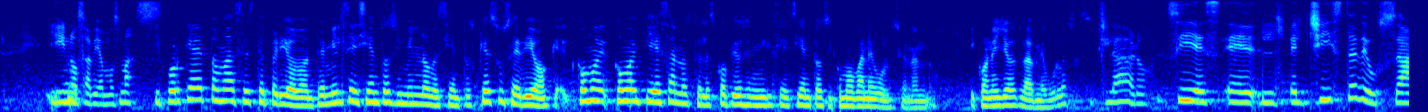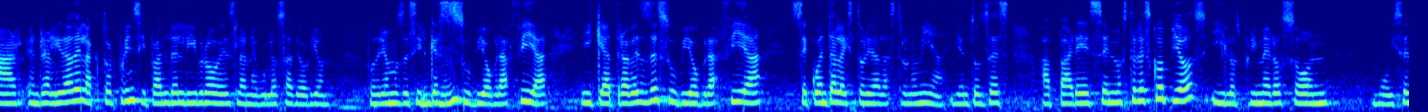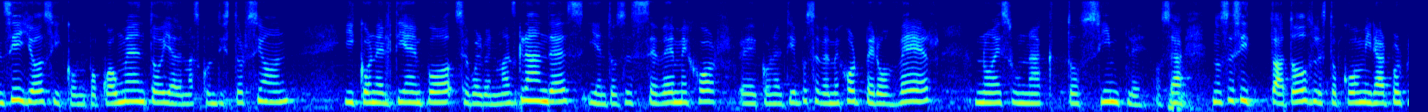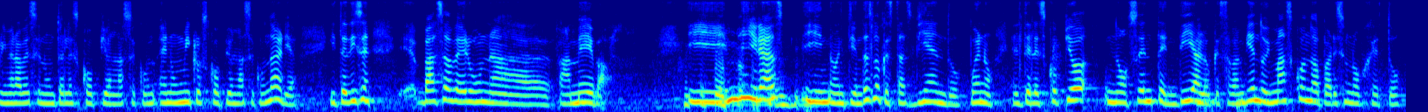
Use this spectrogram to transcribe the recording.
y no sabíamos más. ¿Y por qué tomas este periodo entre 1600 y 1900? ¿Qué sucedió? ¿Qué- ¿Cómo, cómo empiezan los telescopios en 1600 y cómo van evolucionando? Y con ellos las nebulosas. Claro, sí, es eh, el, el chiste de usar, en realidad el actor principal del libro es la nebulosa de Orión. Podríamos decir que es su biografía y que a través de su biografía se cuenta la historia de la astronomía. Y entonces aparecen los telescopios y los primeros son muy sencillos y con poco aumento y además con distorsión. Y con el tiempo se vuelven más grandes y entonces se ve mejor, eh, con el tiempo se ve mejor, pero ver no es un acto simple. O sea, no sé si a todos les tocó mirar por primera vez en un telescopio, en, la en un microscopio en la secundaria, y te dicen, eh, vas a ver una ameba. Y miras y no entiendes lo que estás viendo. Bueno, el telescopio no se entendía lo que estaban viendo, y más cuando aparece un objeto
